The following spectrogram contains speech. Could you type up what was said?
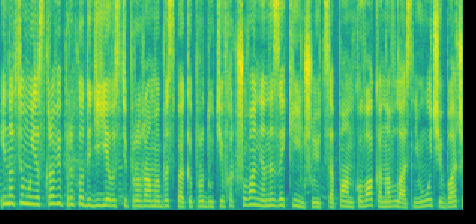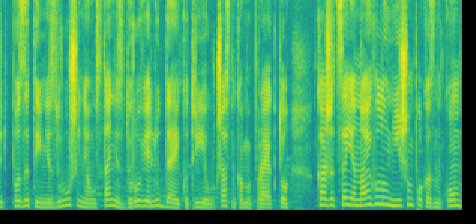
І на цьому яскраві приклади дієвості програми безпеки продуктів харчування не закінчуються. Пан Ковака на власні очі бачить позитивні зрушення у стані здоров'я людей, котрі є учасниками проекту. Каже, це є найголовнішим показником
